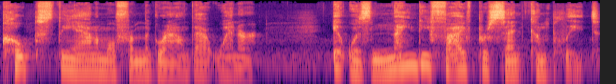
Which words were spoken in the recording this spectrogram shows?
coaxed the animal from the ground that winter. It was 95% complete.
